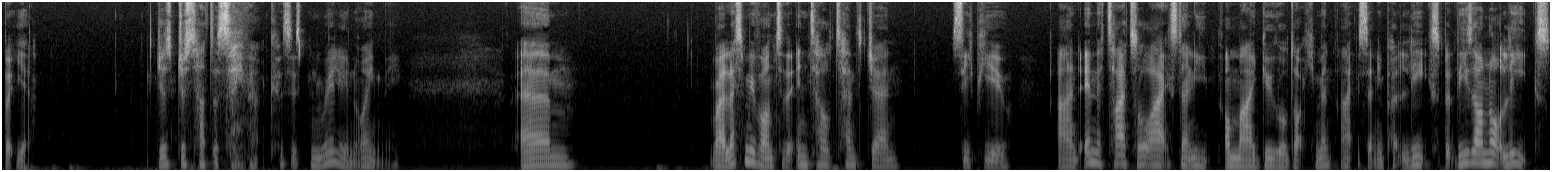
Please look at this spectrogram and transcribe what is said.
But yeah, just just had to say that because it's been really annoying me. Um. Right, let's move on to the Intel 10th Gen CPU. And in the title, I accidentally, on my Google document, I accidentally put leaks, but these are not leaks.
